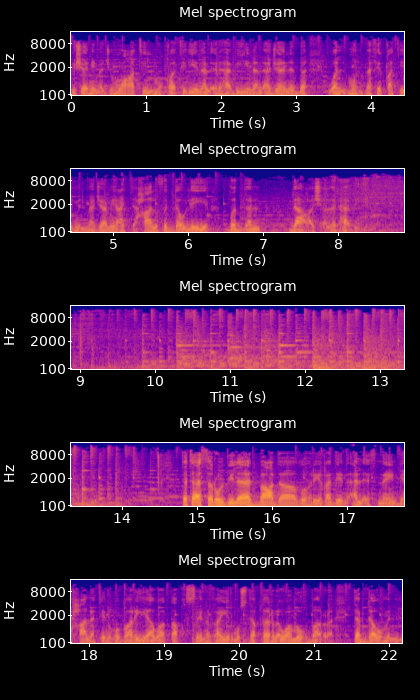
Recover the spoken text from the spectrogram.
بشأن مجموعة المقاتلين الإرهابيين الأجانب والمنبثقة من مجاميع التحالف الدولي ضد داعش الإرهابي. تتأثر البلاد بعد ظهر غد الاثنين بحالة غبارية وطقس غير مستقر ومغبر. تبدأ من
